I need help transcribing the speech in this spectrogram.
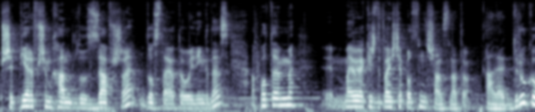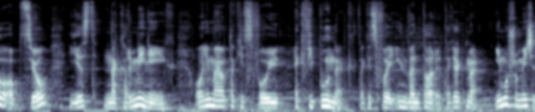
Przy pierwszym handlu zawsze dostają to willingness, a potem y, mają jakieś 20% szans na to. Ale drugą opcją jest nakarmienie ich. Oni mają taki swój ekwipunek, takie swoje inwentory, tak jak my. I muszą mieć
